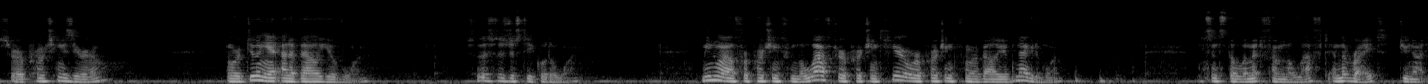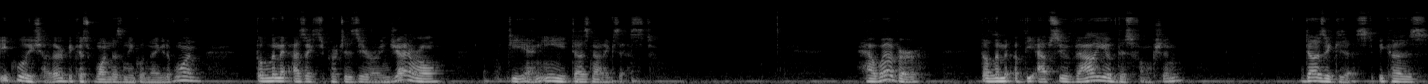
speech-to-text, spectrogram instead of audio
So we're approaching 0, and we're doing it at a value of 1. So this is just equal to 1. Meanwhile, if we're approaching from the left, we're approaching here, we're approaching from a value of negative 1. And since the limit from the left and the right do not equal each other, because 1 doesn't equal negative 1, the limit as x approaches 0 in general, dne, does not exist. However, the limit of the absolute value of this function does exist, because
